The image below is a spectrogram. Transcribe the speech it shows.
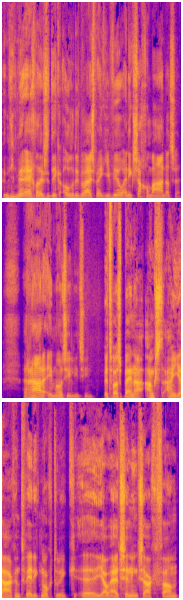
niet meer echt. Dan heeft ze dikke ogen. Dus bij wijze van spreken, je wil. En ik zag gewoon bij haar dat ze rare emotie liet zien. Het was bijna angstaanjagend, weet ik nog. Toen ik uh, jouw uitzending zag van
